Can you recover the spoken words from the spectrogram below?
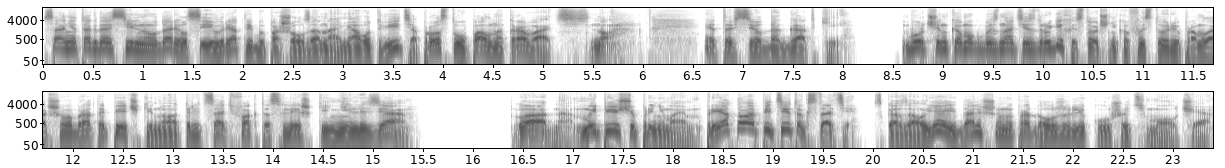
Саня тогда сильно ударился и вряд ли бы пошел за нами, а вот Витя просто упал на кровать. Но это все догадки. Бурченко мог бы знать из других источников историю про младшего брата Печки, но отрицать факта слежки нельзя. «Ладно, мы пищу принимаем. Приятного аппетита, кстати», — сказал я, и дальше мы продолжили кушать молча.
